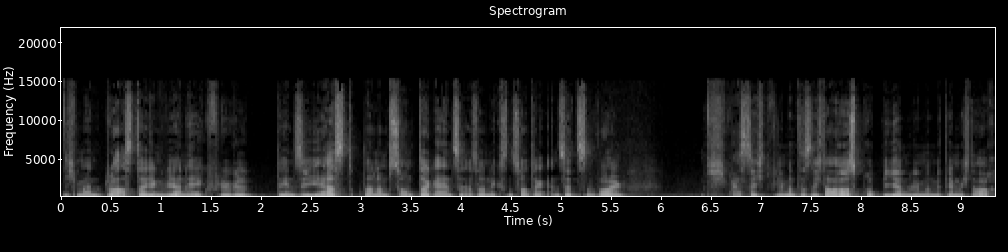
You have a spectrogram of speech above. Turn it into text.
ich meine, du hast da irgendwie einen Heckflügel, den sie erst dann am Sonntag, also nächsten Sonntag einsetzen wollen. ich weiß nicht, will man das nicht auch ausprobieren? Will man mit dem nicht auch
